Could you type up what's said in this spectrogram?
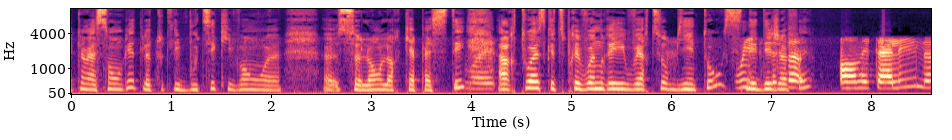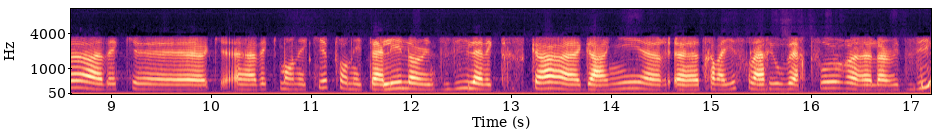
chacun à son rythme, là, toutes les boutiques qui vont euh, euh, selon leur capacité. Oui. Alors toi, est-ce que tu prévois une réouverture bientôt, si ce Oui, n'est c'est déjà ça. fait? On est allé là avec euh, avec mon équipe, on est allé lundi là, avec Triska euh, gagner, euh, travailler sur la réouverture lundi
